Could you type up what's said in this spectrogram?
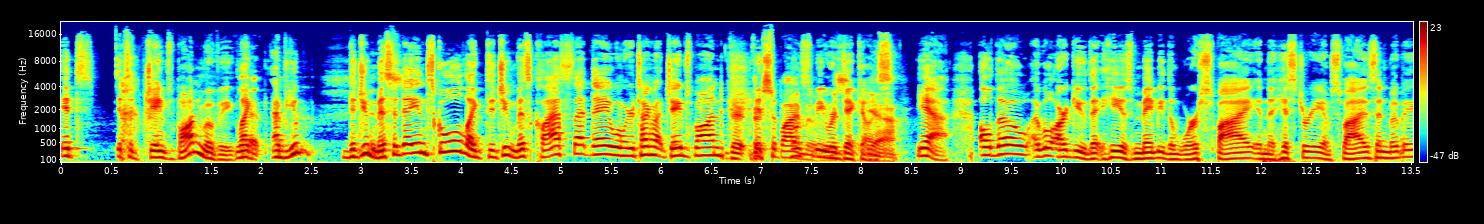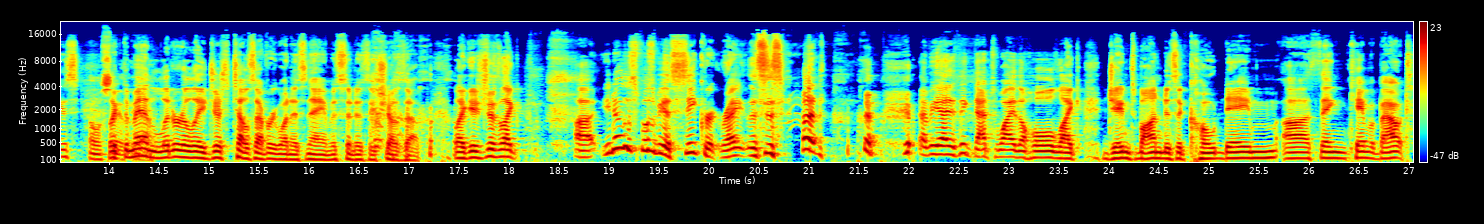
it's it's a James Bond movie. Like, have you? Did you miss a day in school? Like, did you miss class that day when we were talking about James Bond? They're, they're it's supposed movies. to be ridiculous. Yeah. yeah. Although I will argue that he is maybe the worst spy in the history of spies in movies. Like the man yeah. literally just tells everyone his name as soon as he shows up. like it's just like, uh, you know, this is supposed to be a secret, right? This is. Not... I mean, I think that's why the whole like James Bond is a code name uh, thing came about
